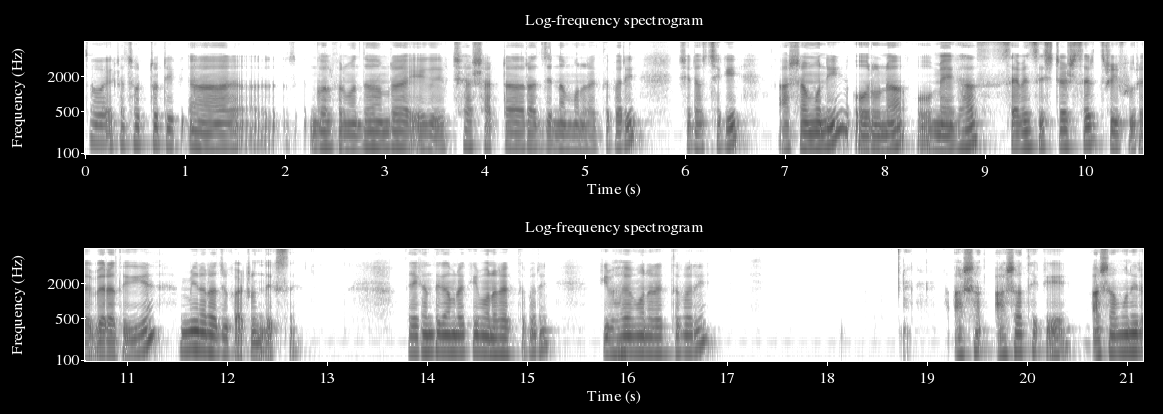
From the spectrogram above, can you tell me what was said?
তো একটা ছোট্ট টিক গল্পের মাধ্যমে আমরা এই সাতটা রাজ্যের নাম মনে রাখতে পারি। সেটা হচ্ছে কি, আসামনি, অরুণা ও মেঘা সেভেন সিস্টার্সের ত্রিপুরায় বেড়াতে গিয়ে মিনা রাজু কার্টুন দেখছে। তো এখান থেকে আমরা কি মনে রাখতে পারি? কীভাবে মনে রাখতে পারি? আশা আশা থেকে আশামনির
